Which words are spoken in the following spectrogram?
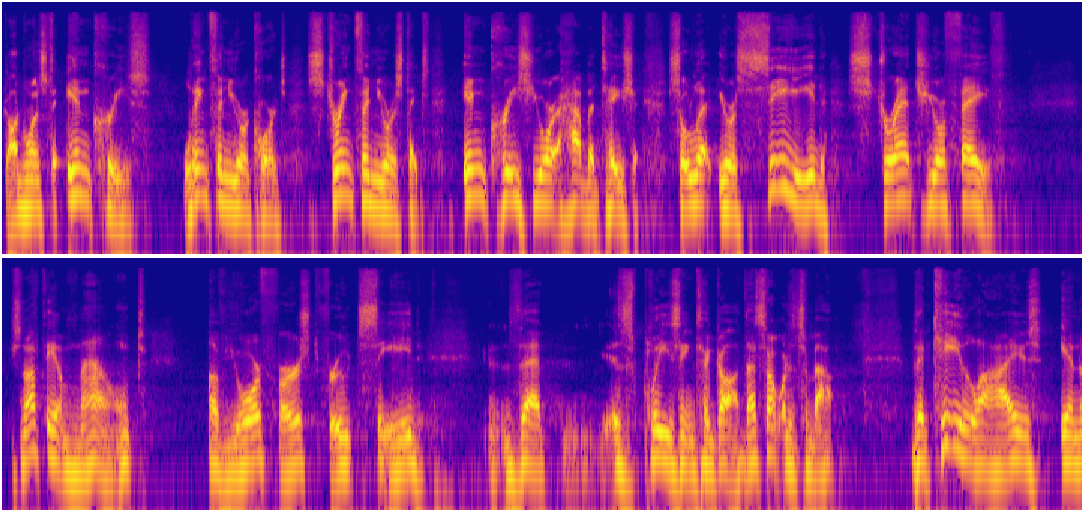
God wants to increase, lengthen your cords, strengthen your stakes, increase your habitation. So let your seed stretch your faith. It's not the amount of your first fruit seed that is pleasing to God. That's not what it's about. The key lies in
